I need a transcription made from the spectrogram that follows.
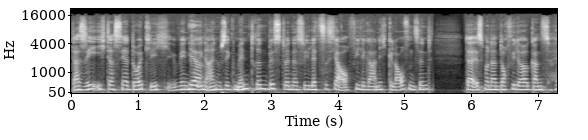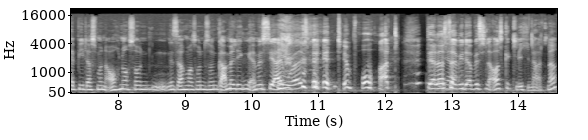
Da sehe ich das sehr deutlich, wenn ja. du in einem Segment drin bist, wenn das wie letztes Jahr auch viele gar nicht gelaufen sind da ist man dann doch wieder ganz happy, dass man auch noch so einen, sag mal, so einen, so einen gammeligen MSCI World Depot hat, der das ja. da wieder ein bisschen ausgeglichen hat. Ne?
